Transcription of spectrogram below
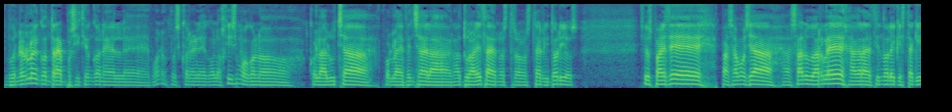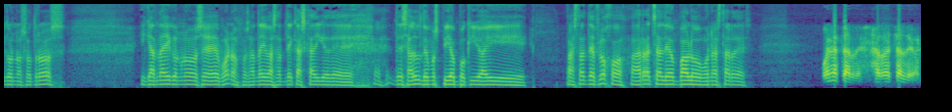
y ponerlo en contraposición con el, eh, bueno, pues con el ecologismo, con, lo, con la lucha por la defensa de la naturaleza de nuestros territorios. Si os parece, pasamos ya a saludarle, agradeciéndole que esté aquí con nosotros y que anda ahí con unos, eh, bueno, pues anda ahí bastante cascadillo de, de salud. Le hemos pillado un poquillo ahí bastante flojo. Arracha León Pablo, buenas tardes. Buenas tardes, Arracha León.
